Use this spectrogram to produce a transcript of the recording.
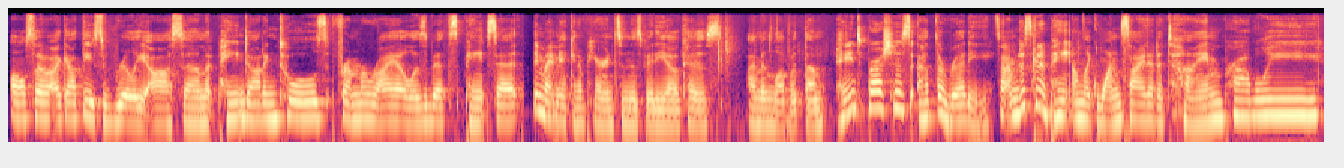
Also, I got these really awesome paint dotting tools from Moriah Elizabeth's paint set. They might make an appearance in this video because I'm in love with them. Paint brushes at the ready. So I'm just gonna paint on like one side at a time probably.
